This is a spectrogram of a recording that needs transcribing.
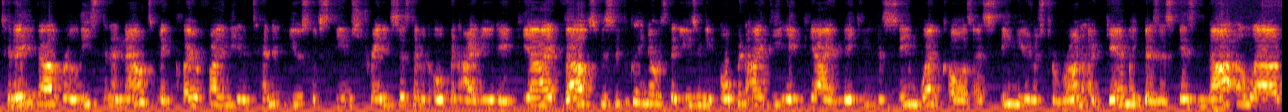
Today, Valve released an announcement clarifying the intended use of Steam's trading system and OpenID API. Valve specifically notes that using the OpenID API and making the same web calls as Steam users to run a gambling business is not allowed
